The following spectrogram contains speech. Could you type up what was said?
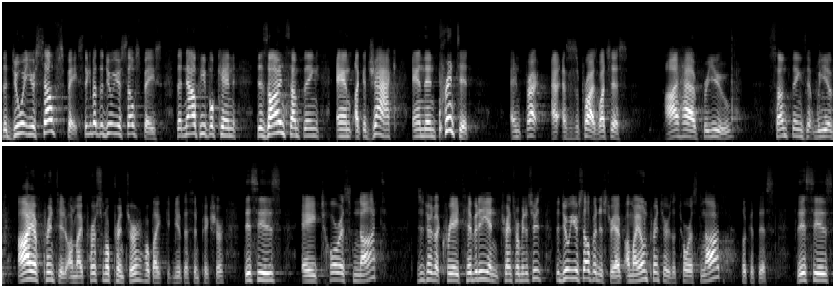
the do-it-yourself space. Think about the do-it-yourself space that now people can design something and like a jack and then print it in fact, as a surprise, watch this. I have for you some things that we have, I have printed on my personal printer. Hope I can get this in picture. This is a torus knot. This is in terms of creativity and transform industries. The do-it-yourself industry. I've, on my own printer is a torus knot. Look at this. This is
